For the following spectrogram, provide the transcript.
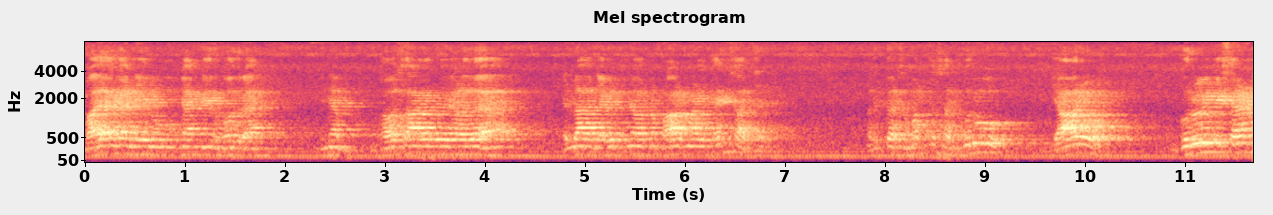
ಬಾಯಾಗ ನೀರು ಮುನ್ಯಾಗ ನೀರು ಹೋದ್ರೆ ಇನ್ನ ಭವಸಾಗರದೊಳಗೆ ಎಲ್ಲ ಜಗತ್ತಿನವ್ರನ್ನ ಪಾರು ಮಾಡಕ್ಕೆ ಹೆಂಗೆ ಸಾಧ್ಯ ಅದಕ್ಕೆ ಸಮರ್ಥ ಸದ್ಗುರು ಯಾರು? ಗುರುವಿಗೆ ಶರಣ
